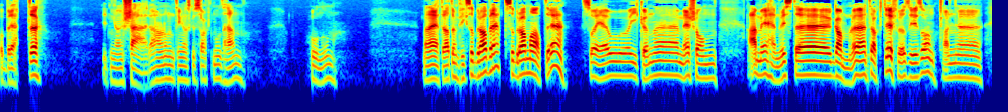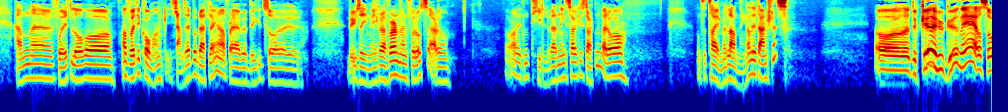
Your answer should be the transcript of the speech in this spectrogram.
på brettet. Ikke engang skjæra har noen ting jeg skulle sagt mot han. Honom. Men etter at de fikk så bra brett, så bra matere, så er jo Ikønne mer sånn er mer henvist til gamle trakter, for å si det sånn. Han, eh, han eh, får ikke lov å Han får ikke komme, han kommer seg ikke på brett lenger, for det er bygd så, bygd så innvikla før. Men for oss er det jo det var en liten tilvenningssak i starten. Bare å måtte time landinga litt annerledes. Og dukke hugget ned, og så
